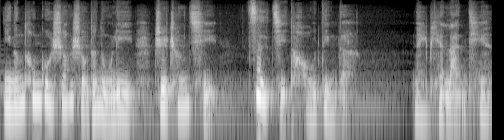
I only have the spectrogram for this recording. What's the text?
你能通过双手的努力支撑起自己头顶的那片蓝天。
